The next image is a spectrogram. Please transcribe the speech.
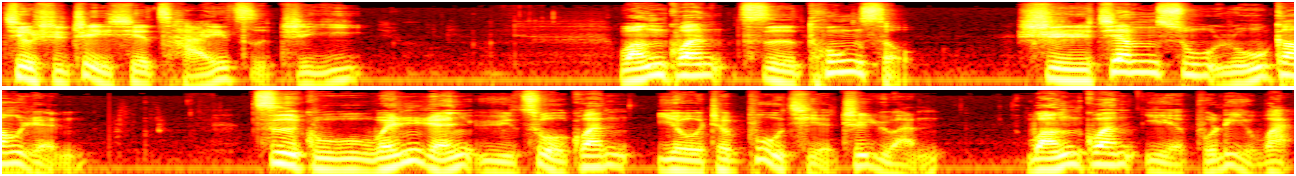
就是这些才子之一。王观字通叟，是江苏如皋人。自古文人与做官有着不解之缘，王观也不例外。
